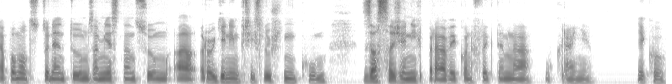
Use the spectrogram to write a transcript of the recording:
na pomoc studentům, zaměstnancům a rodinným příslušníkům zasažených právě konfliktem na Ukrajině. Děkuji.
